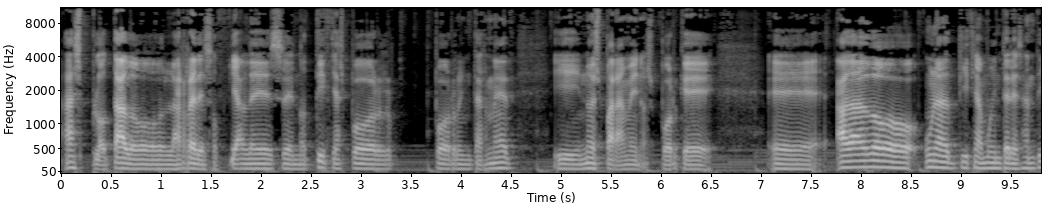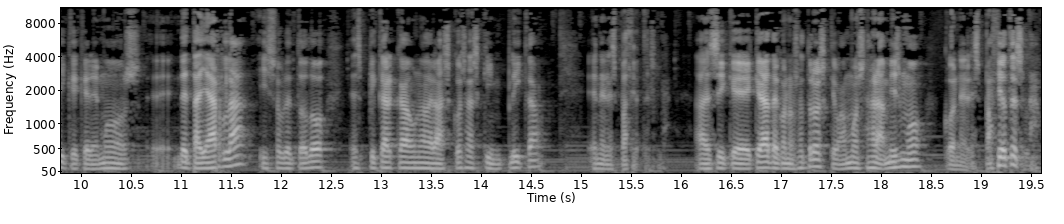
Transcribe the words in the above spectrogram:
ha explotado las redes sociales, eh, noticias por, por internet y no es para menos porque eh, ha dado una noticia muy interesante y que queremos eh, detallarla y sobre todo explicar cada una de las cosas que implica en el espacio Tesla. Así que quédate con nosotros que vamos ahora mismo con el espacio Tesla.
